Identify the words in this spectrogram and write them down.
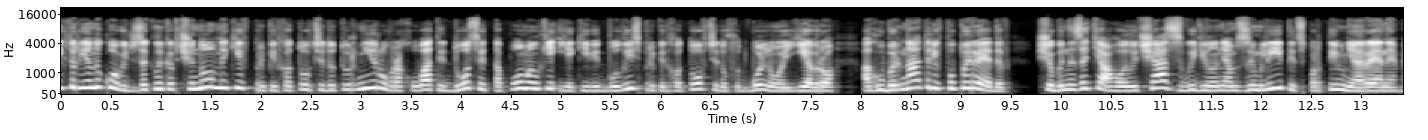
Віктор Янукович закликав чиновників при підготовці до турніру врахувати досвід та помилки, які відбулись при підготовці до футбольного євро. А губернаторів попередив, щоби не затягували час з виділенням землі під спортивні арени.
